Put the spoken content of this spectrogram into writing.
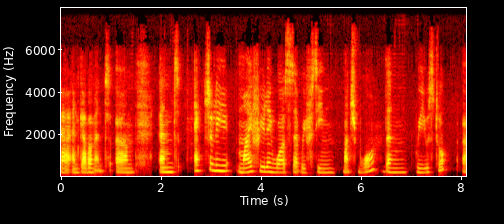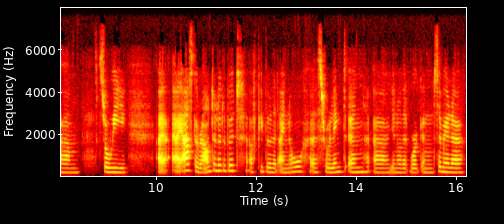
uh, and government. Um, and actually, my feeling was that we've seen much more than we used to. Um, so we, I, I ask around a little bit of people that I know uh, through LinkedIn, uh, you know, that work in similar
